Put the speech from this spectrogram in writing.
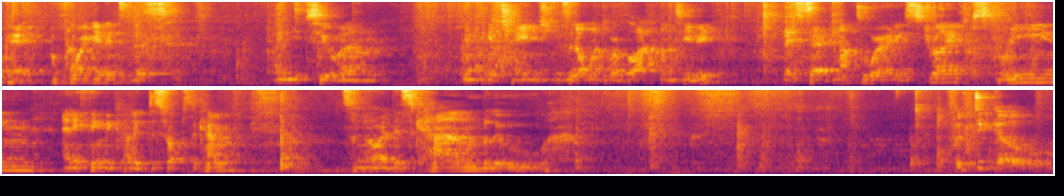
Okay, before I get into this, I need to um, I need to get changed because I don't want to wear black on TV. They said not to wear any stripes, green, anything that kind of disrupts the camera. So I'm gonna wear this cam blue. Good to go.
